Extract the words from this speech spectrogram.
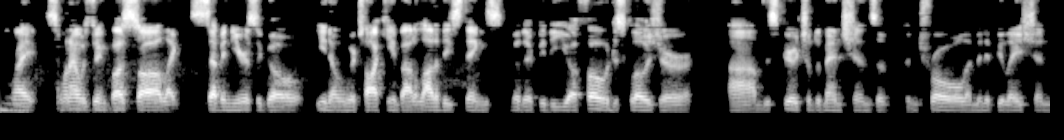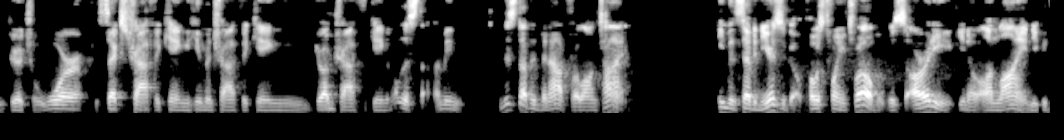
Mm. Right. So when I was doing Buzzsaw like seven years ago, you know, we are talking about a lot of these things, whether it be the UFO disclosure, um, the spiritual dimensions of control and manipulation, spiritual war, sex trafficking, human trafficking, drug trafficking, all this stuff. I mean, this stuff had been out for a long time. Even seven years ago, post 2012, it was already, you know, online. You could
